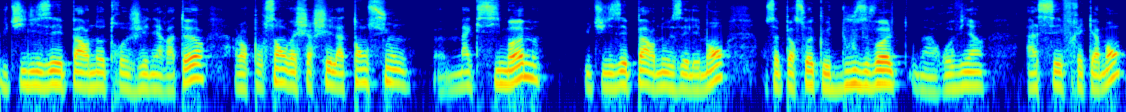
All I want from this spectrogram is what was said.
utilisée par notre générateur. Alors pour ça, on va chercher la tension euh, maximum utilisée par nos éléments. On s'aperçoit que 12 volts ben, revient assez fréquemment.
